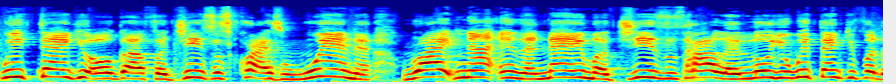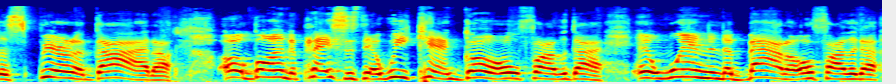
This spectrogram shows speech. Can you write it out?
We thank you, oh God, for Jesus Christ winning right now in the name of Jesus. Hallelujah. We thank you for the Spirit of God, uh, oh, going to places that we can't go, oh Father God, and winning the battle, oh Father God.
